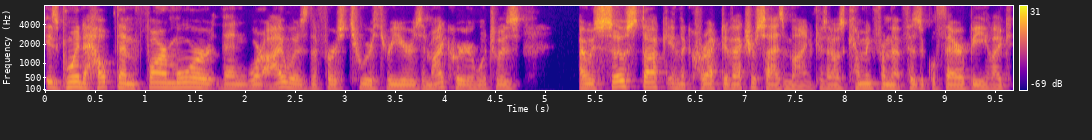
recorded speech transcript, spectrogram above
is going to help them far more than where I was the first two or three years in my career, which was I was so stuck in the corrective exercise mind because I was coming from that physical therapy. Like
